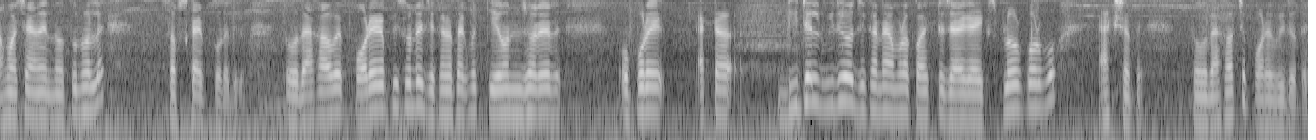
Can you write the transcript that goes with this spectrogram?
আমার চ্যানেল নতুন হলে সাবস্ক্রাইব করে দিও। তো দেখা হবে পরের এপিসোডে যেখানে থাকবে কেওনঝড়ের ওপরে একটা ডিটেল ভিডিও যেখানে আমরা কয়েকটা জায়গায় এক্সপ্লোর করব একসাথে। তো দেখা হচ্ছে পরের ভিডিওতে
